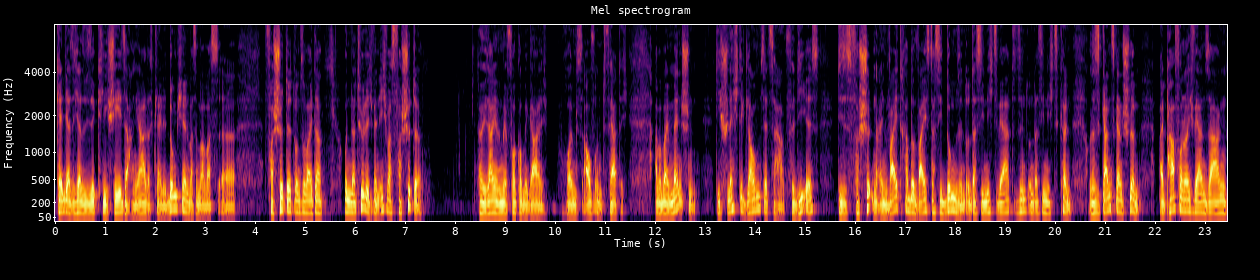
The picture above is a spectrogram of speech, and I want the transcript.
kennt ja sicher so diese Klischeesachen, ja, das kleine Dummchen, was immer was äh, verschüttet und so weiter. Und natürlich, wenn ich was verschütte, kann ich sagen, ist mir vollkommen egal, ich räume es auf und fertig. Aber bei Menschen, die schlechte Glaubenssätze haben, für die ist dieses Verschütten ein weiterer Beweis, dass sie dumm sind und dass sie nichts wert sind und dass sie nichts können. Und das ist ganz, ganz schlimm. Ein paar von euch werden sagen,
